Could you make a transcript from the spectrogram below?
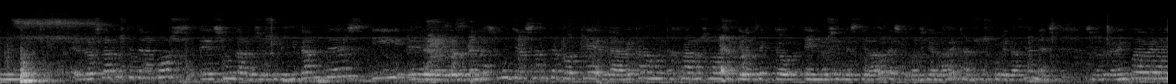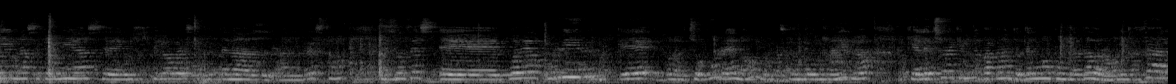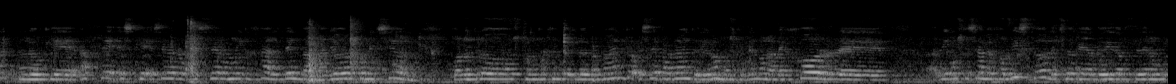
los datos que tenemos eh, son datos de solicitantes y eh, es muy interesante porque la beca y Cajal no solo tiene efecto en los investigadores que consiguen la beca en sus publicaciones, sino que también puede haber ahí unas economías, eh, unos spillovers que afecten al, al resto. ¿no? Entonces, eh, puede ocurrir que, bueno, de hecho ocurre, ¿no? lo que pasa es que no podemos medirlo, que el hecho de que un departamento tenga un contratado Ramón y Cajal lo que hace es que ese, Ramón y Cajal tenga mayor conexión con, otros, con otra gente del departamento, ese departamento, digamos, que tenga una mejor, eh, digamos que sea mejor visto, el hecho de que haya podido acceder a un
